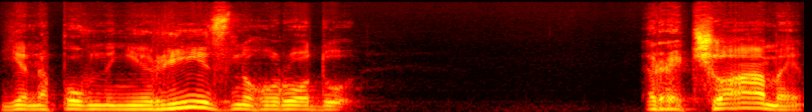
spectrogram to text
є наповнені різного роду речами,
